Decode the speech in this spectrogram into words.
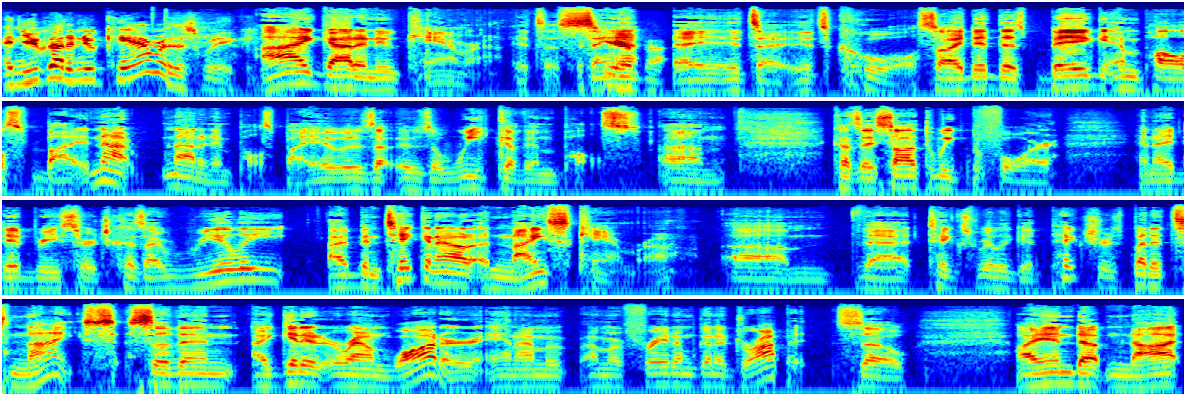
And you got a new camera this week. I got a new camera. It's a Sam. It's a it's cool. So I did this big impulse buy. Not not an impulse buy. It was a, it was a week of impulse. Um, because I saw it the week before, and I did research because I really I've been taking out a nice camera. Um, that takes really good pictures, but it's nice. So then I get it around water, and I'm I'm afraid I'm going to drop it. So I end up not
